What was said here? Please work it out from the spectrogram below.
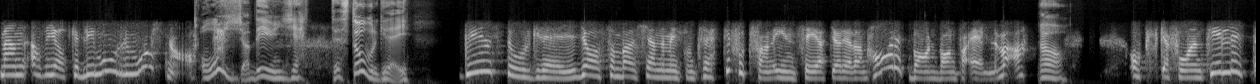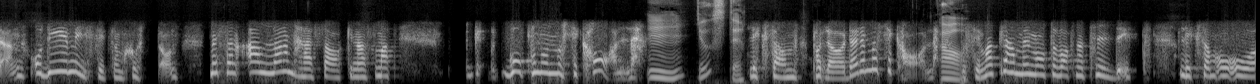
Men alltså jag ska bli mormor snart. Oj, ja, det är ju en jättestor grej. Det är en stor grej. Jag som bara känner mig som 30 fortfarande inser att jag redan har ett barnbarn på 11 Ja, och ska få en till liten. Och det är mysigt som 17. Men sen alla de här sakerna som att gå på någon musikal. mm, just det. Liksom, på lördag är det musikal. Ja. Då ser man fram emot att vakna tidigt liksom, och, och,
